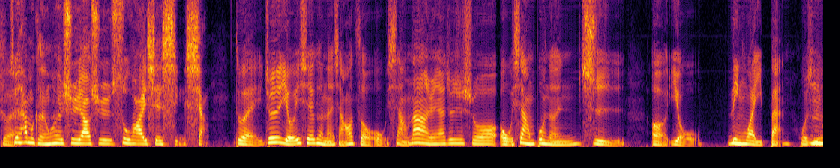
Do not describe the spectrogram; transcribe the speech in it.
所以他们可能会需要去塑化一些形象。对，就是有一些可能想要走偶像，那人家就是说，偶像不能是呃有。另外一半，或是有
